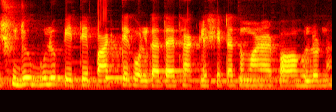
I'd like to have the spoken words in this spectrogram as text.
সুযোগগুলো পেতে পারতে কলকাতায় থাকলে সেটা তোমার আর পাওয়া হলো না?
